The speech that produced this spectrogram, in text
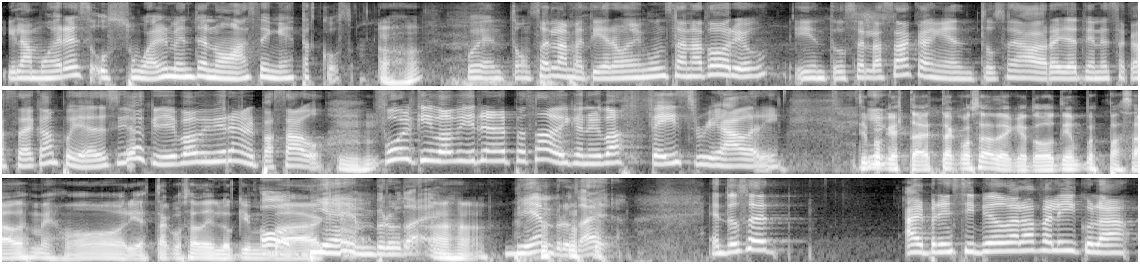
Y las mujeres usualmente no hacen estas cosas. Ajá. Pues entonces la metieron en un sanatorio y entonces la sacan y entonces ahora ella tiene esa casa de campo y ella decidió que ella iba a vivir en el pasado. Full que iba a vivir en el pasado y que no iba a face reality. Sí, Y- porque está esta cosa de que todo tiempo es pasado es mejor y esta cosa de looking Oh, back. bien brutal. Ajá. Bien brutal. Entonces, al principio de la película,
